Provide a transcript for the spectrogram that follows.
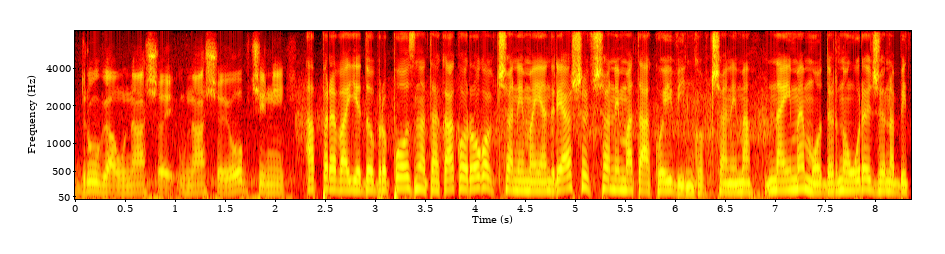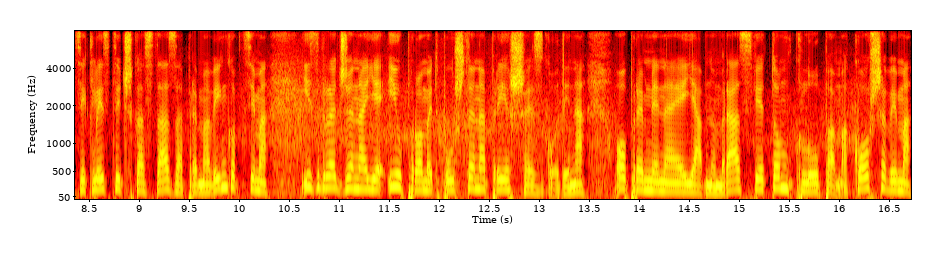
druga u našoj, u našoj općini. A prva je dobro poznata kako Rogovčanima i Andrijaševčanima, tako i Vinkovčanima. Naime, moderno uređena biciklistička staza prema Vinkovcima izgrađena je i u promet puštena prije šest godina. Opremljena je javnom rasvjetom, klupama, koševima,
